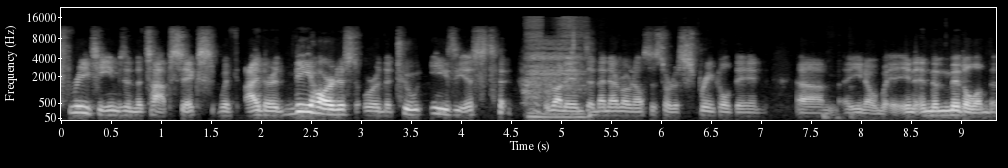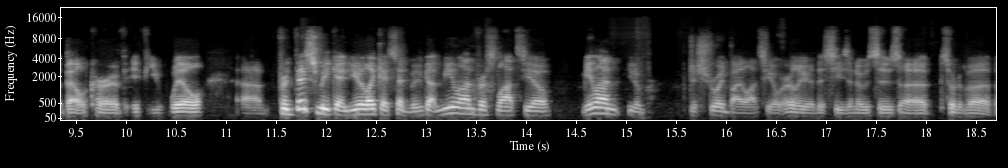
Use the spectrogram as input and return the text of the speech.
three teams in the top six with either the hardest or the two easiest run-ins, and then everyone else is sort of sprinkled in, um, you know, in, in the middle of the bell curve, if you will. Um, for this weekend, you know, like I said, we've got Milan versus Lazio. Milan, you know, destroyed by Lazio earlier this season. It was his uh, sort of a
